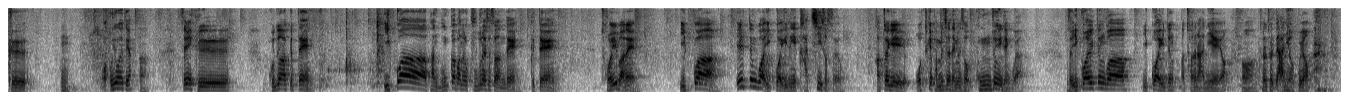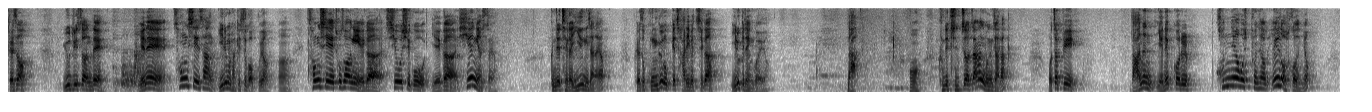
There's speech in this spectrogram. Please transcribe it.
그, 음. 어, 이거 해도 돼요? 아. 쌤이 그, 고등학교 때, 이과 반, 문과 반으로 구분했었었는데, 그때, 저희 반에, 이과 1등과 이과 2등이 같이 있었어요. 갑자기 어떻게 반배치가 되면서 공정이 된 거야. 그래서 이과 1등과 이과 2등, 아, 저는 아니에요. 어, 저는 절대 아니었고요. 그래서, 유들이 있었는데, 얘네 성씨상 이름을 밝힐 수가 없고요. 어, 성씨의 초성이 얘가 시옷이고 얘가 희응이었어요. 근데 제가 이응이잖아요. 그래서 공교롭게 자리 배치가 이렇게 된 거예요. 나. 어. 근데 진짜 짱나게 뭐는지 알아? 어차피 나는 얘네 거를 컨닝하고 싶은 생각도 1도 없었거든요.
